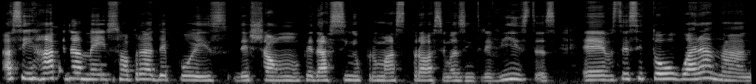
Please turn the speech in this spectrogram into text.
Assim, rapidamente, só para depois deixar um pedacinho para umas próximas entrevistas, é, você citou o Guaraná. Né?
